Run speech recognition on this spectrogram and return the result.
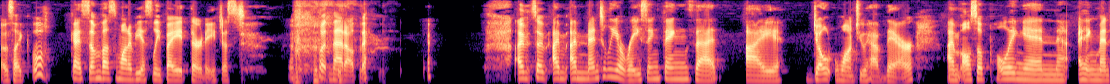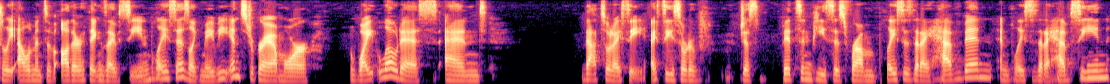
I was like, "Oh, guys, some of us want to be asleep by 8:30." Just putting that out there. I'm so I'm I'm mentally erasing things that I don't want to have there. I'm also pulling in, I think, mentally elements of other things I've seen places, like maybe Instagram or White Lotus. And that's what I see. I see sort of just bits and pieces from places that I have been and places that I have seen,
